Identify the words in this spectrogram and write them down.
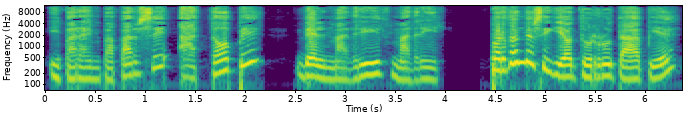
y para empaparse a tope del Madrid Madrid. ¿Por dónde siguió tu ruta a pie?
